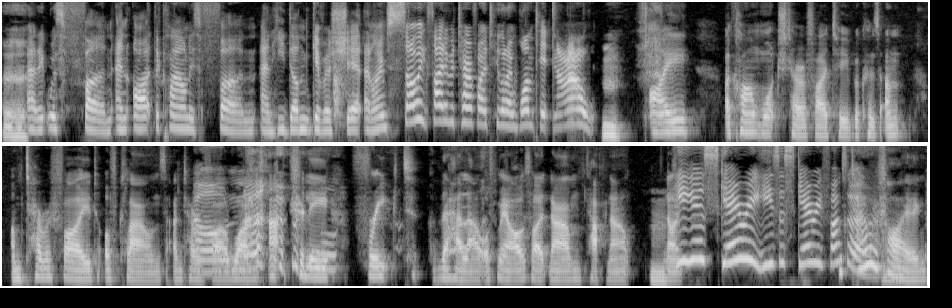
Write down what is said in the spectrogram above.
Uh-huh. and it was fun. And Art the Clown is fun, and he doesn't give a shit. And I'm so excited for Terrifier 2, and I want it now. Hmm. I I can't watch Terrifier 2 because I'm I'm terrified of clowns and Terrifier Oh, 1 no. actually freaked the hell out of me. I was like, nah, I'm tapping out. Hmm. No. He is scary. He's a scary fucker. terrifying.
